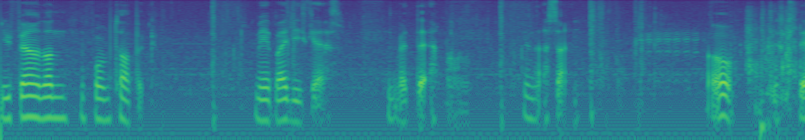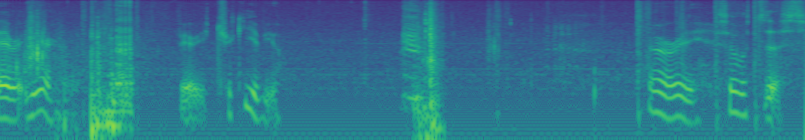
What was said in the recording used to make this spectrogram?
you found on the forum topic. Made by these guys. Right there. In that sign. Oh, this clay right here. Very tricky of you. Alrighty, so what's this?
